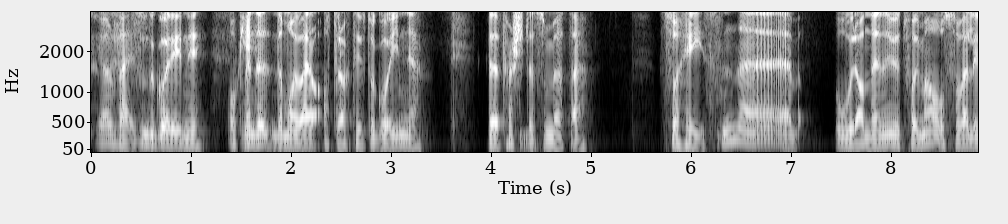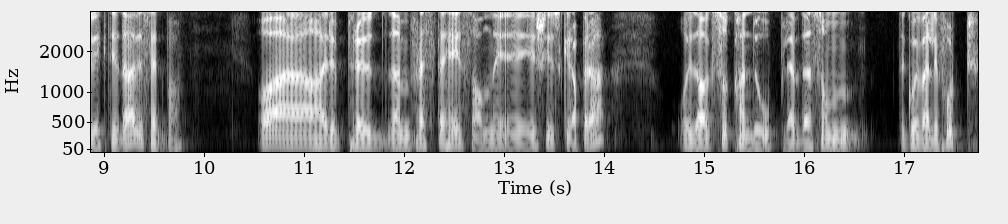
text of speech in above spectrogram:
som du går inn i. Okay. Men det, det må jo være attraktivt å gå inn i. Det er det første som møter jeg. Så heisen, eh, ordene den er utforma, er også veldig viktig. Det har vi sett på. Og jeg har prøvd de fleste heisene i, i skyskrapere, og i dag så kan du oppleve det som Det går veldig fort.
